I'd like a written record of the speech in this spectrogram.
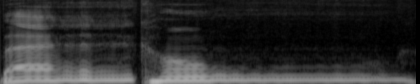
back home.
